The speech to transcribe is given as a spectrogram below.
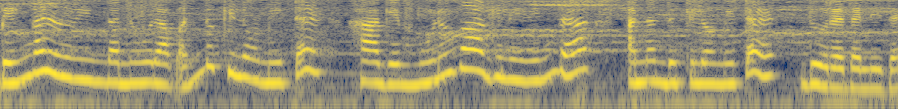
ಬೆಂಗಳೂರಿನಿಂದ ನೂರ ಒಂದು ಕಿಲೋಮೀಟರ್ ಹಾಗೆ ಮುಳುಬಾಗಿಲಿನಿಂದ ಹನ್ನೊಂದು ಕಿಲೋಮೀಟರ್ ದೂರದಲ್ಲಿದೆ.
